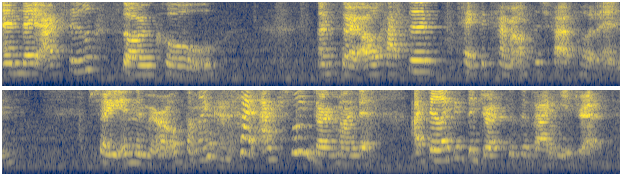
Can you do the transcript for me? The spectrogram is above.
and they actually look so cool. I'm so I'll have to take the camera off the tripod and show you in the mirror or something because I actually don't mind it. I feel like if the dress was a baggy dress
